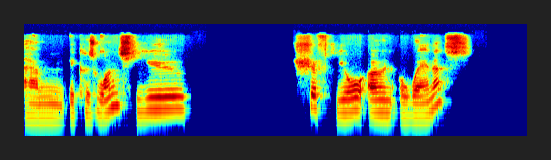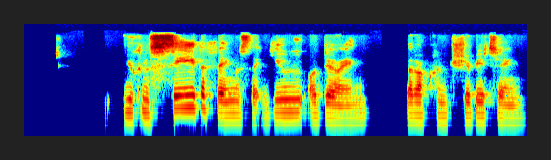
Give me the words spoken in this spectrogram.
um, because once you shift your own awareness, you can see the things that you are doing that are contributing,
